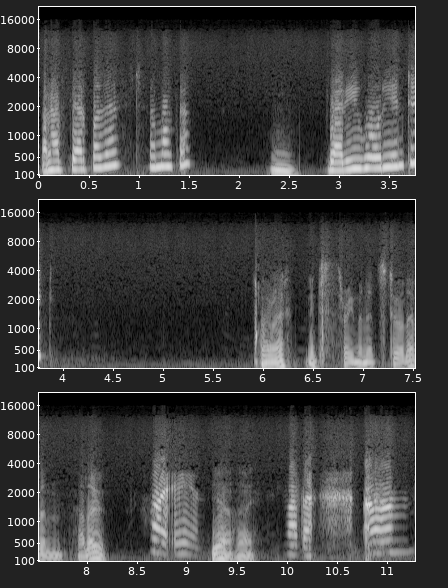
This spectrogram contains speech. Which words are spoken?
Perhaps they are possessed, some of them. Hmm. They are ego-oriented. All right, it's three minutes to 11. Hello? Hi, Ian. Yeah, hi. Mother. Um,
